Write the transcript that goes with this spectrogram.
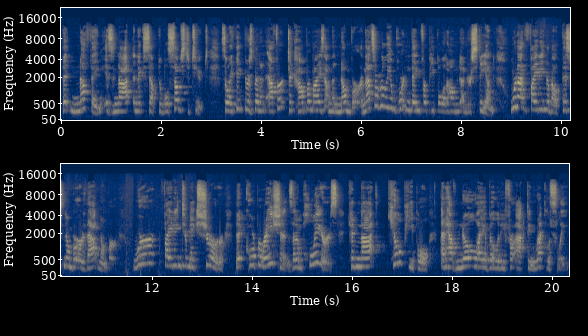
that nothing is not an acceptable substitute. So I think there's been an effort to compromise on the number. And that's a really important thing for people at home to understand. We're not fighting about this number or that number. We're fighting to make sure that corporations, that employers cannot kill people and have no liability for acting recklessly.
